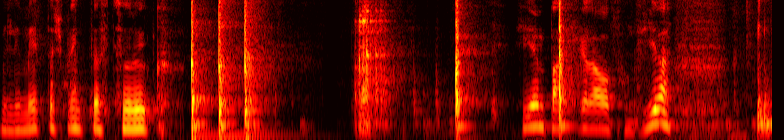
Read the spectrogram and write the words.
mm springt das zurück. So. Hier ein Backel rauf und hier. Und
